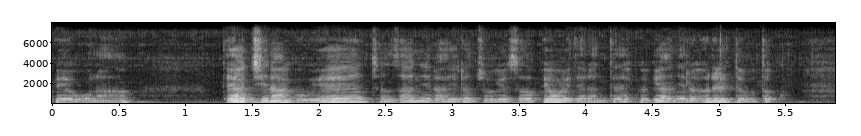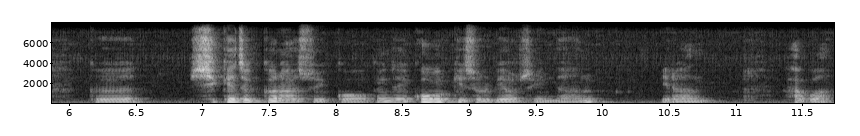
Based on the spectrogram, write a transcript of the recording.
배우거나 대학 진학 후에 전산이나 이런 쪽에서 배워야 되는데 그게 아니라 어릴 때부터 그 쉽게 접근할 수 있고 굉장히 고급 기술을 배울 수 있는 이런 학원,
